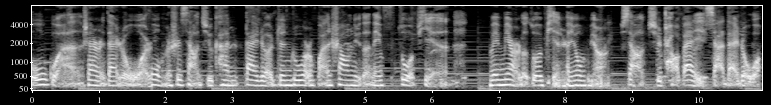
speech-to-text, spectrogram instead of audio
博物馆，Sherry 带着我，我们是想去看戴着珍珠耳环少女的那幅作品，维米尔的作品很有名，想去朝拜一下，带着我。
